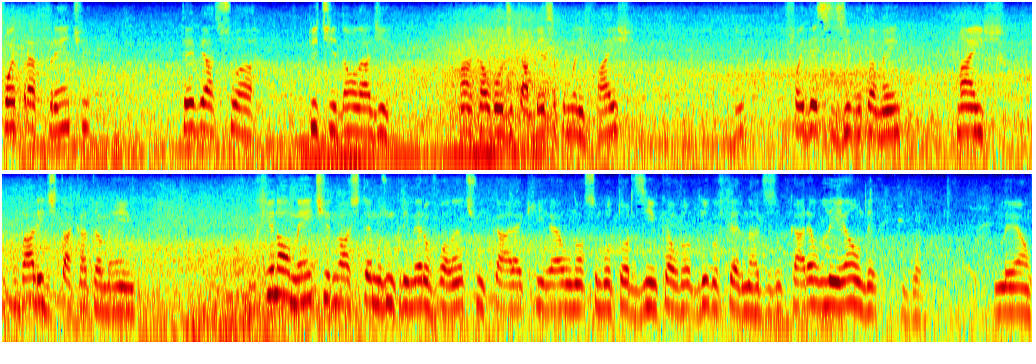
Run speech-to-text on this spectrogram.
foi para frente, teve a sua pitidão lá de marcar o gol de cabeça como ele faz. E foi decisivo também, mas vale destacar também. Finalmente nós temos um primeiro volante, um cara que é o nosso motorzinho, que é o Rodrigo Fernandes. O cara é um leão de um leão.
